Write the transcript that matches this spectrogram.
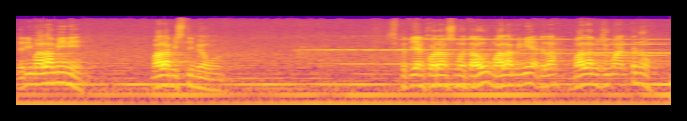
Jadi malam ini, malam istimewa. Seperti yang korang semua tahu, malam ini adalah malam Jumaat penuh.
